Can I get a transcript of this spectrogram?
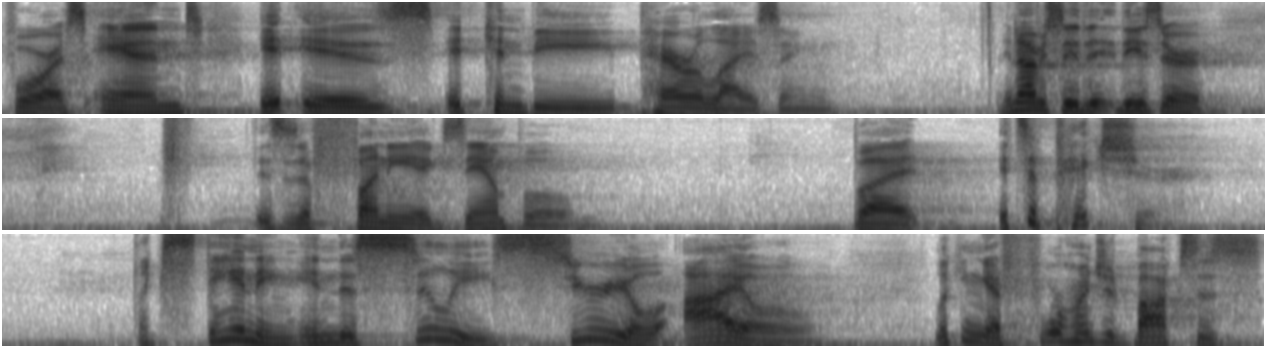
for us. And it is, it can be paralyzing. And obviously, th- these are, this is a funny example, but it's a picture. Like standing in this silly cereal aisle looking at 400 boxes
